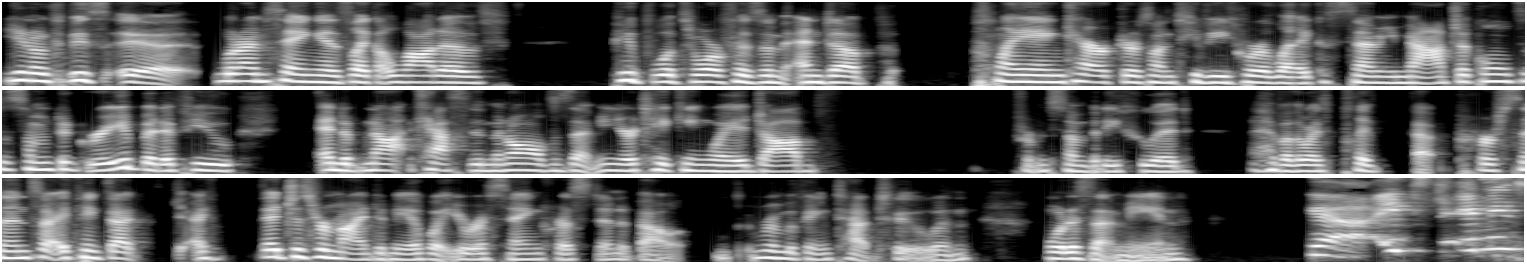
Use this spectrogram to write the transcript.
you know, because uh, what I'm saying is like a lot of people with dwarfism end up playing characters on TV who are like semi magical to some degree. But if you end up not casting them at all, does that mean you're taking away a job from somebody who would have otherwise played that person? So I think that I, that just reminded me of what you were saying, Kristen, about removing tattoo and what does that mean? Yeah, it's it means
